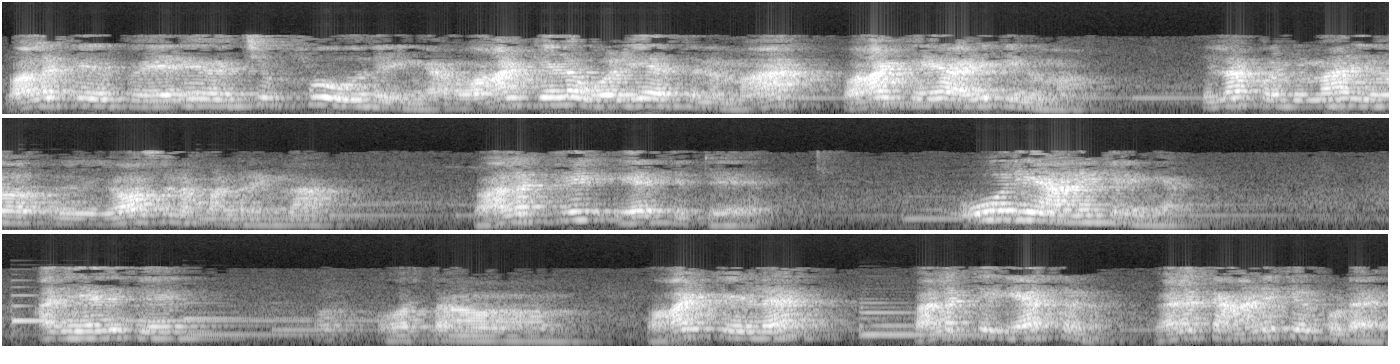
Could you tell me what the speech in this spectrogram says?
வழக்கு எரிய வச்சு பூ ஊதுறீங்க. வாழ்க்கையில ஒளி ஏத்தணுமா? வாழ்க்கைய அழிக்கணுமா? எல்லாம் கொஞ்சமா யோ- யோசனை பண்றீங்களா? வழக்கு ஏத்திட்டு ஊதியம் அணைக்கிறீங்க. அது எதுக்கு? ஒருத்தன் வாழ்க்கையில விளக்கு ஏத்தணும். விளக்கு அணைக்க கூடாது.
